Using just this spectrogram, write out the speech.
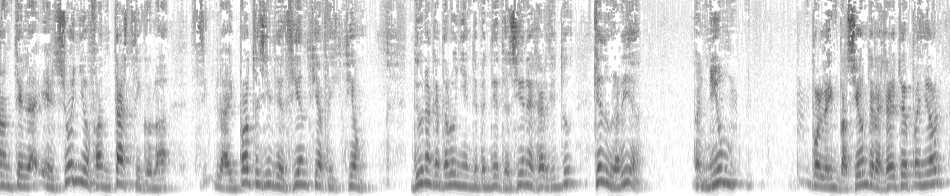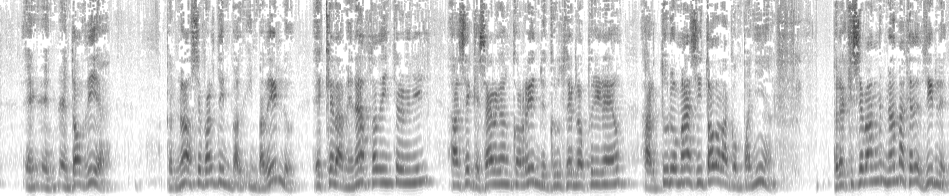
ante el sueño fantástico, la, la hipótesis de ciencia ficción de una Cataluña independiente sin ejército? ¿Qué duraría? Pues ni un. por la invasión del ejército español en dos días pero no hace falta invadirlo. Es que la amenaza de intervenir hace que salgan corriendo y crucen los Pirineos Arturo Más y toda la compañía. Pero es que se van nada más que decirle,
